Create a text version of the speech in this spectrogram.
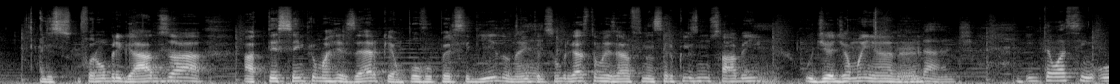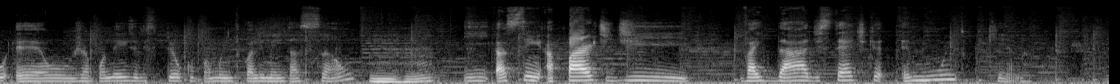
Eles foram obrigados é. a a ter sempre uma reserva, porque é um povo perseguido, né? É. Então eles são obrigados a ter uma reserva financeira porque eles não sabem é. o dia de amanhã, né? Verdade. Então, assim, o, é, o japonês ele se preocupa muito com a alimentação. Uhum. E, assim, a parte de vaidade, estética é muito pequena.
